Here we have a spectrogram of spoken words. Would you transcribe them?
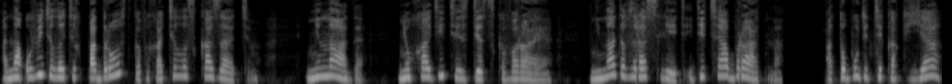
Она увидела этих подростков и хотела сказать им, «Не надо, не уходите из детского рая, не надо взрослеть, идите обратно, а то будете как я,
